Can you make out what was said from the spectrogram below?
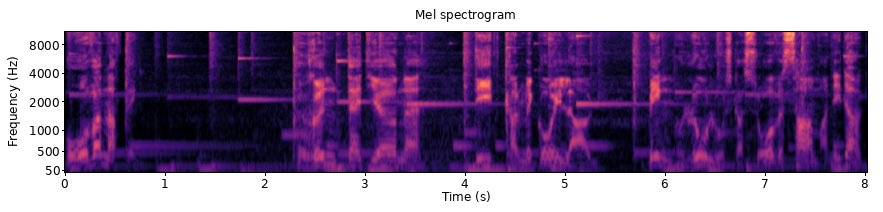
Overnatting. Rundt et hjørne. Dit kan vi gå i lag. Bing og Lolo skal sove sammen i dag.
